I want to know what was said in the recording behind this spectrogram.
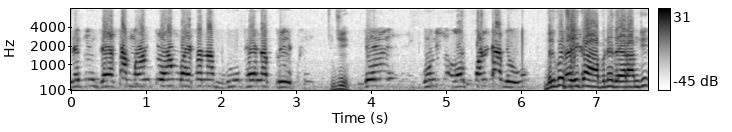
लेकिन जैसा मानते हम वैसा ना भूत है ना प्रेत है। जी। जे गुणी और पंडा जो बिल्कुल सही कहा आपने दयाराम जी।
